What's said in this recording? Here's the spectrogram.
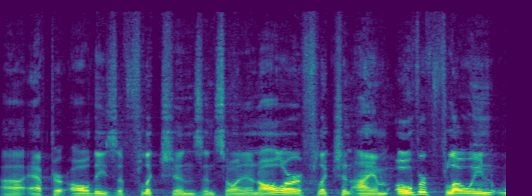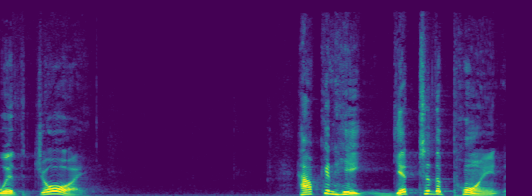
uh, after all these afflictions and so on, in all our affliction, I am overflowing with joy? How can he get to the point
